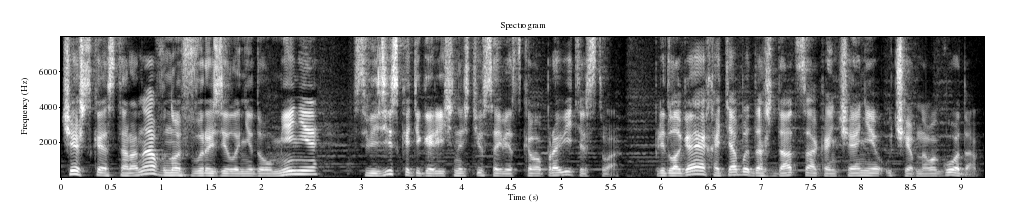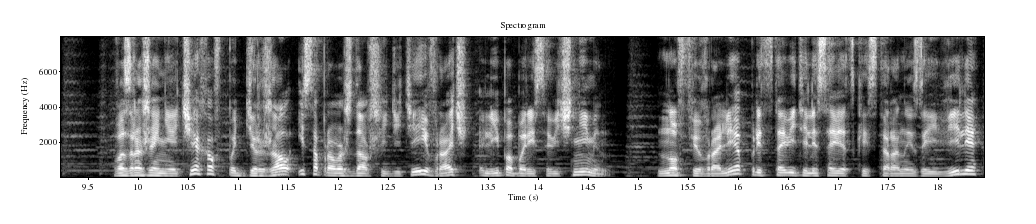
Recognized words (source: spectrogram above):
чешская сторона вновь выразила недоумение – в связи с категоричностью советского правительства, предлагая хотя бы дождаться окончания учебного года. Возражение чехов поддержал и сопровождавший детей врач Липа Борисович Нимин. Но в феврале представители советской стороны заявили,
